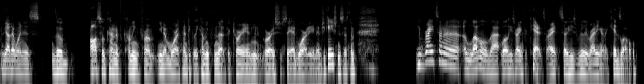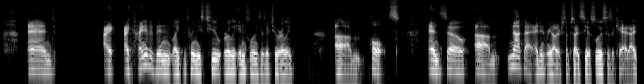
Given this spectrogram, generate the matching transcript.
the other one is the also kind of coming from you know more authentically coming from that Victorian or I should say Edwardian education system. He writes on a, a level that well he's writing for kids, right? So he's really writing on a kid's level, and I I kind of have been like between these two early influences or two early um, poles and so, um, not that I didn't read other stuff besides C.S. Lewis as a kid. I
